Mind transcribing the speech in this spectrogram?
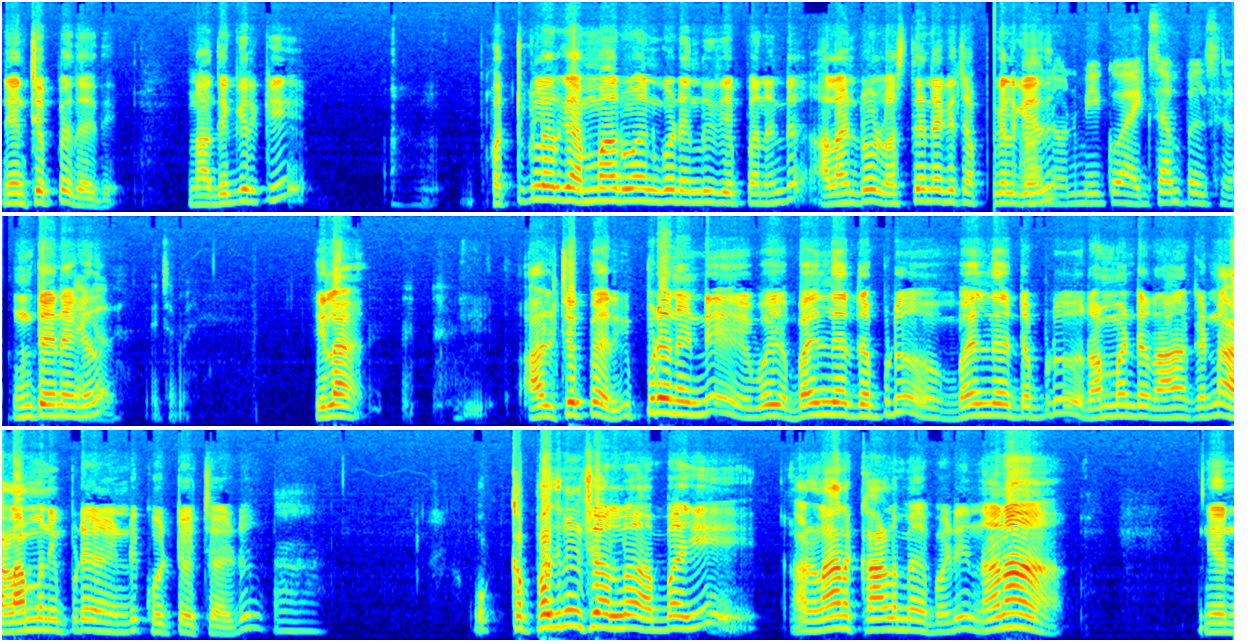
నేను చెప్పేది అది. నా దగ్గరికి పర్టికులర్గా ఎంఆర్ఓ అని కూడా ఎందుకు చెప్పానంటే అలాంటి వాళ్ళు వస్తేనే చెప్పగలిగేది. మీకు ఎగ్జాంపుల్స్ ఉంటేనే కదా. ఇలా వాళ్ళు చెప్పారు. ఇప్పుడేనండి బయలుదేరేటప్పుడు బయలుదేరేటప్పుడు రమ్మంటే రాకుండా వాళ్ళ అమ్మని ఇప్పుడేనండి కొట్టి వచ్చాడు ఒక్క పది నిమిషాల్లో అబ్బాయి వాళ్ళ నాన్న కాళ్ళ మీద పడి నానా నేను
